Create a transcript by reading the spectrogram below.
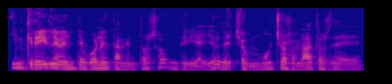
increíblemente bueno y talentoso, diría yo. De hecho, muchos relatos de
